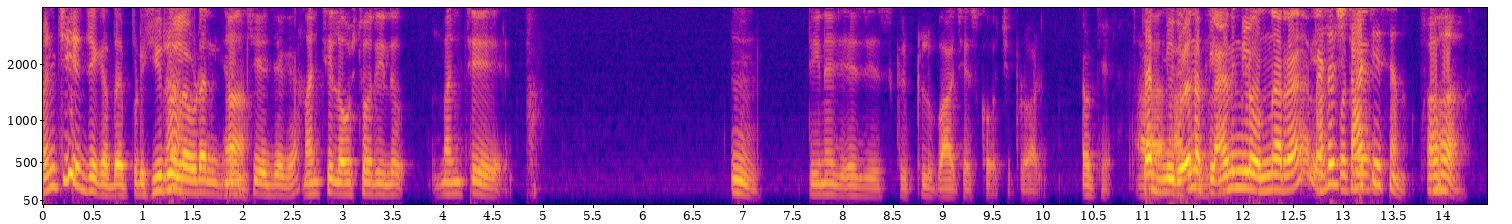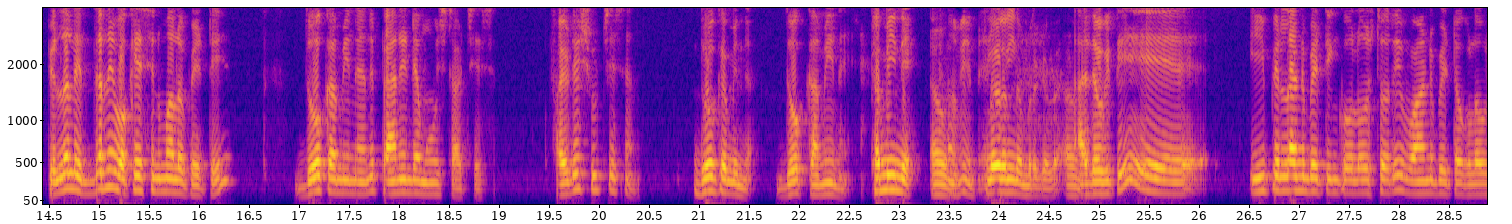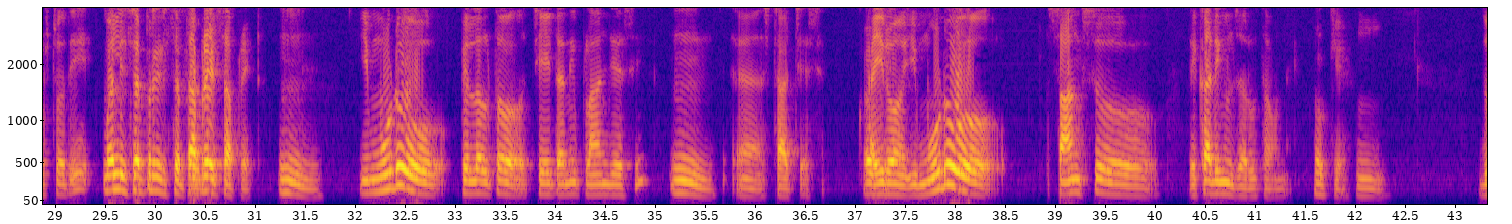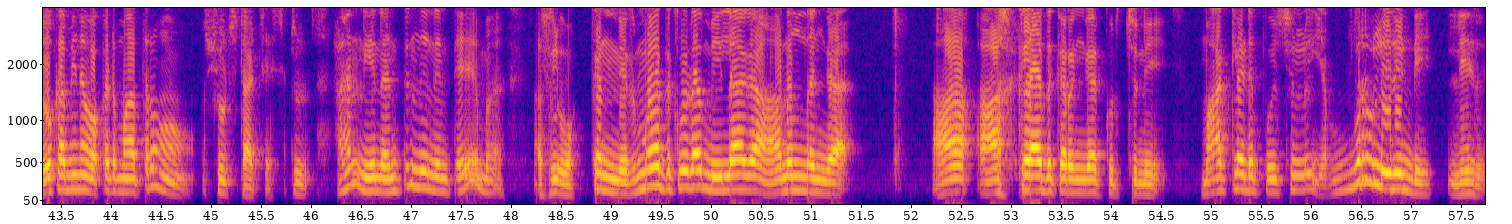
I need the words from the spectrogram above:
మంచి ఏజే కదా ఇప్పుడు హీరోలు అవడానికి మంచి ఏజేగా మంచి లవ్ స్టోరీలు మంచి టీనేజ్ ఏజ్ స్క్రిప్ట్లు బాగా చేసుకోవచ్చు ఇప్పుడు వాళ్ళు. ఓకే. మీరు ఏమైనా ప్లానింగ్లో ఉన్నారా? లేకపోతే స్టార్ట్ చేశాను. పిల్లలు ఇద్దరిని ఒకే సినిమాలో పెట్టి దో కమీనే అని పాన్ ఇండియా మూవీ స్టార్ట్ చేశాను. ఫైవ్ డేస్ షూట్ చేశాను. దో కమీనా దో కమీనే. కమీనే. ఫ్లోరల్ నెంబర్ కదా. అదొకటి ఈ పిల్లాన్ని పెట్టి ఇంకో లవ్ స్టోరీ వాడిని పెట్టి ఒక లవ్ స్టోరీ మళ్ళీ సెపరేట్ సెపరేట్ సపరేట్ ఈ మూడు పిల్లలతో చేయటానికి ప్లాన్ చేసి స్టార్ట్ చేశాను. ఐరో ఈ మూడు సాంగ్స్ రికార్డింగ్లు జరుగుతూ ఉన్నాయి. ఓకే. దోకమీన ఒక్కటి మాత్రం షూట్ స్టార్ట్ చేశాను నేను అంటుంది ఏంటంటే మ- అసలు ఒక్క నిర్మాత కూడా మీలాగా ఆనందంగా ఆ ఆహ్లాదకరంగా కూర్చుని మాట్లాడే పొజిషన్లో ఎవ్వరూ లేరండి. లేరు.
